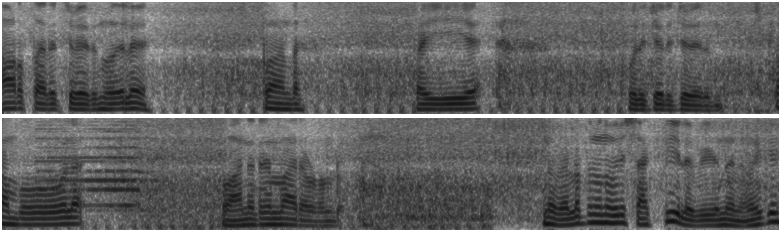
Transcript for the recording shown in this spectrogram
ആർത്തരച്ച് വരുന്നത് അല്ലേ? ഇപ്പം വേണ്ട പയ്യെ ഒലിച്ചൊലിച്ച് വരുന്നു. ഇഷ്ടംപോലെ വാനരന്മാരവിടെ ഉണ്ട് വെള്ളത്തിനൊന്നും ഒരു ശക്തിയില്ല വീഴുന്നതിന്. നോക്കി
